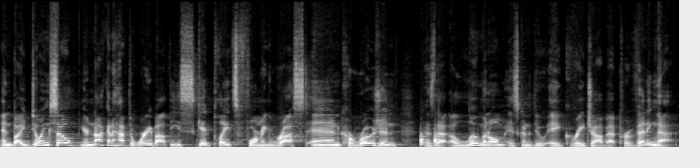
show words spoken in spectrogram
And by doing so, you're not gonna have to worry about these skid plates forming rust and corrosion because that aluminum is gonna do a great job at preventing that.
